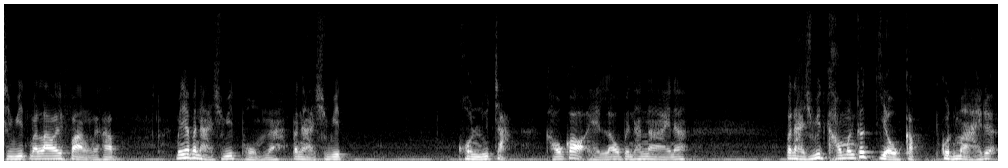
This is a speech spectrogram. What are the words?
ชีวิตมาเล่าให้ฟังนะครับ ไม่ใช่ปัญหาชีวิตผมนะ ปัญหาชีวิต คนรู้จักเขาก็เห็นเราเป็นทนายนะ ปัญหาชีวิตเขามันก็เกี่ยวกับกฎหมายด้วย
